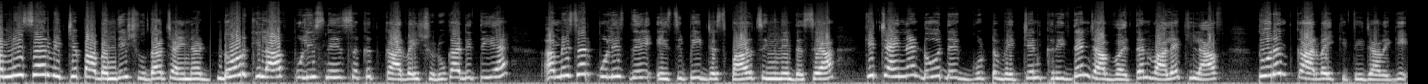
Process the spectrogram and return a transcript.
ਅੰਮ੍ਰਿਤਸਰ ਵਿੱਚ ਪਾਬੰਦੀਸ਼ੁਦਾ ਚਾਈਨਾ ਡੋਰ ਖਿਲਾਫ ਪੁਲਿਸ ਨੇ ਸਖਤ ਕਾਰਵਾਈ ਸ਼ੁਰੂ ਕਰ ਦਿੱਤੀ ਹੈ। ਅੰਮ੍ਰਿਤਸਰ ਪੁਲਿਸ ਦੇ ਏਸੀਪੀ ਜਸਪਾਲ ਸਿੰਘ ਨੇ ਦੱਸਿਆ ਕਿ ਚਾਈਨਾ ਡੋਰ ਦੇ ਗੁੱਟ ਵੇਚਣ, ਖਰੀਦਣ ਜਾਂ ਵਰਤਣ ਵਾਲੇ ਖਿਲਾਫ ਤੁਰੰਤ ਕਾਰਵਾਈ ਕੀਤੀ ਜਾਵੇਗੀ।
